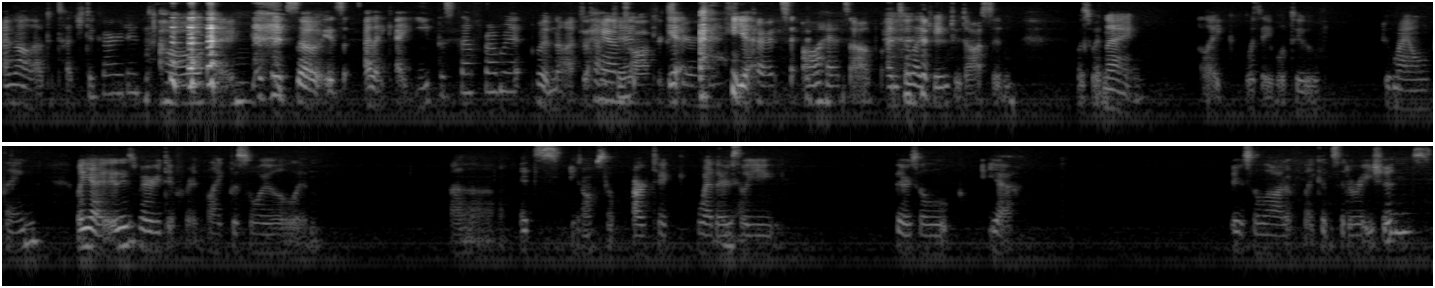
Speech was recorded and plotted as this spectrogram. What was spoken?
I'm not allowed to touch the garden. Oh, okay. so it's I like I eat the stuff from it, but not It's a hands it. off Yeah. experience. yeah, Okay. it's all hands off until I came to Dawson. Was when I like was able to do my own thing. But yeah, it is very different. Like the soil and uh, it's you know some Arctic weather, Yeah. so you there's a yeah there's a lot of like considerations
